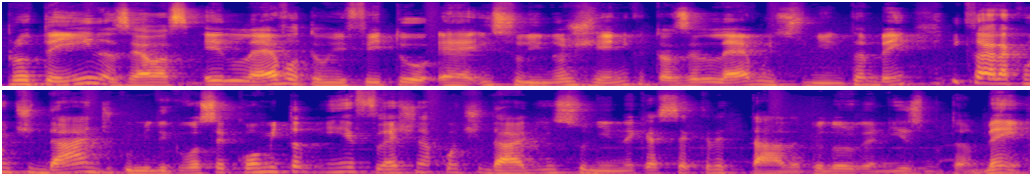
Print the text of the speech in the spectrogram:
Proteínas elas elevam, têm um efeito é, insulinogênico, então elas elevam a insulina também e claro, a quantidade de comida que você come também reflete na quantidade de insulina que é secretada pelo organismo também.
